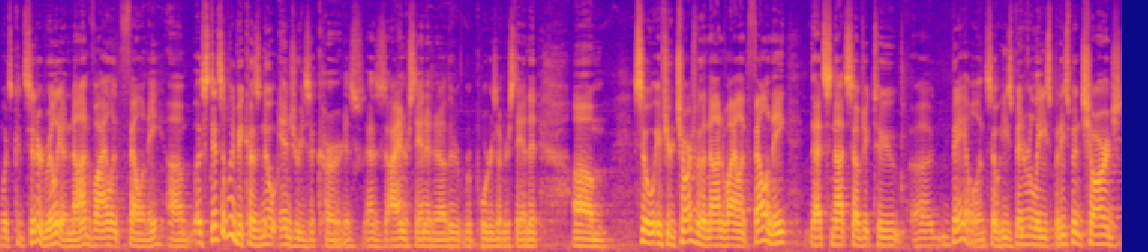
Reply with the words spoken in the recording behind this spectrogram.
what's considered really a nonviolent felony, um, ostensibly because no injuries occurred, as, as I understand it and other reporters understand it. Um, so if you're charged with a nonviolent felony, that's not subject to uh, bail. And so he's been released, but he's been charged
